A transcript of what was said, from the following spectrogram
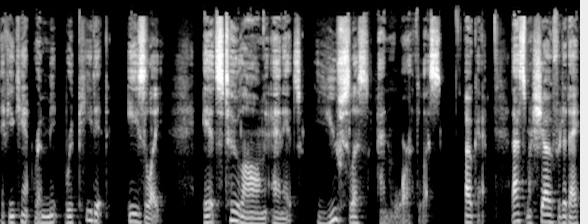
if you can't re- repeat it easily, it's too long and it's useless and worthless. Okay, that's my show for today.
